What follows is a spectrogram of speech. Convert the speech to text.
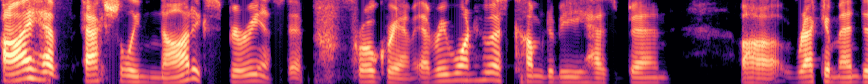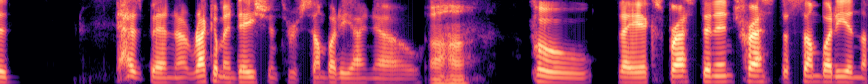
I have actually not experienced a program. Everyone who has come to me has been uh, recommended, has been a recommendation through somebody I know Uh huh. who they expressed an interest to somebody in the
